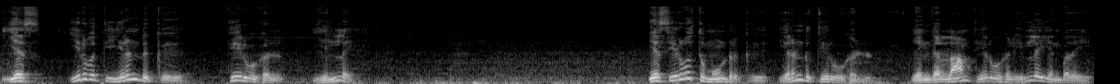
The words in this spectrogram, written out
எஸ் இருபத்தி இரண்டுக்கு தீர்வுகள் இல்லை. எஸ் இருபத்தி மூன்றுக்கு இரண்டு தீர்வுகள். எங்கெல்லாம் தீர்வுகள் இல்லை என்பதை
